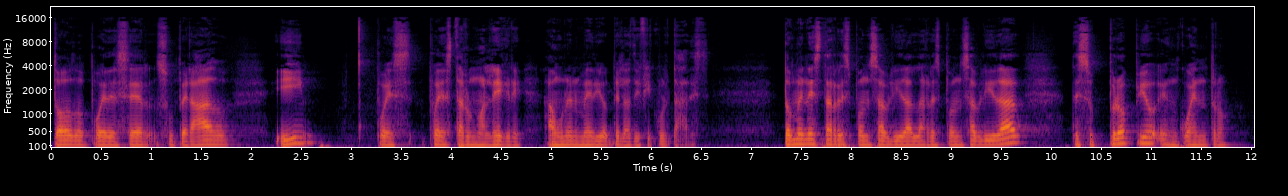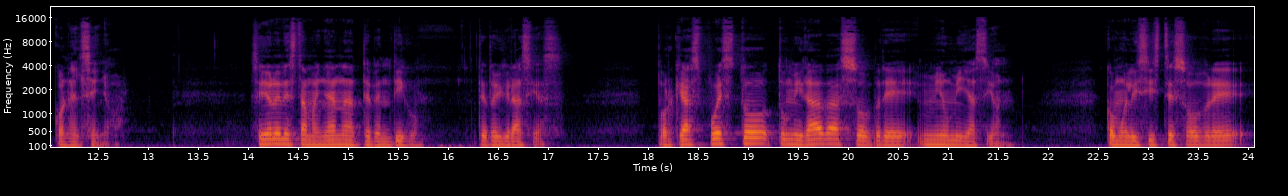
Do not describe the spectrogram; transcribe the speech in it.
todo puede ser superado y pues puede estar uno alegre aún en medio de las dificultades. Tomen esta responsabilidad, la responsabilidad de su propio encuentro con el Señor. Señor, en esta mañana te bendigo, te doy gracias, porque has puesto tu mirada sobre mi humillación, como lo hiciste sobre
